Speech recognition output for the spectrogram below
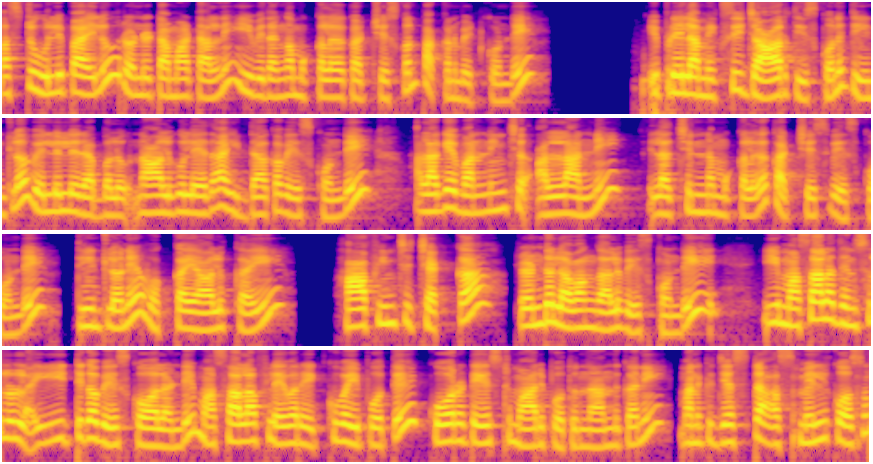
ఫస్ట్ ఉల్లిపాయలు రెండు టమాటాలని ఈ విధంగా ముక్కలుగా కట్ చేసుకొని పక్కన పెట్టుకోండి. ఇప్పుడు ఇలా మిక్సీ జార్ తీసుకొని దీంట్లో వెల్లుల్లి రెబ్బలు నాలుగు లేదా ఐదు వేసుకోండి. అలాగే వన్ ఇంచ్ అల్లాన్ని ఇలా చిన్న ముక్కలుగా కట్ చేసి వేసుకోండి. దీంట్లోనే ఒక్క యాలుక్కాయి హాఫ్ ఇంచ్ చెక్క రెండు లవంగాలు వేసుకోండి. ఈ మసాలా దినుసులు లైట్గా వేసుకోవాలండి. మసాలా ఫ్లేవర్ ఎక్కువైపోతే కూర టేస్ట్ మారిపోతుంది. అందుకని మనకి జస్ట్ ఆ స్మెల్ కోసం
